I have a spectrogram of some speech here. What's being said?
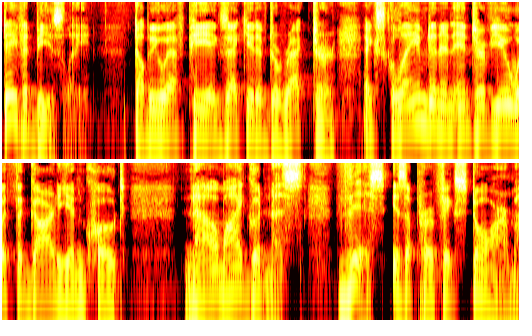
David Beasley, WFP executive director, exclaimed in an interview with The Guardian, quote, now, my goodness, this is a perfect storm.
